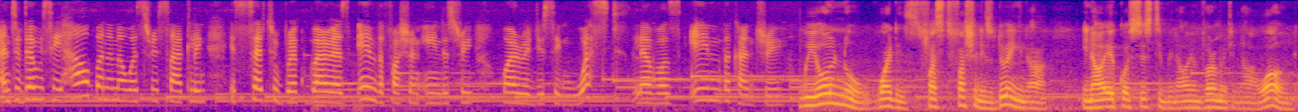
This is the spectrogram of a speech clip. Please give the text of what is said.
and today we see how banana waste recycling is set to break barriers in the fashion industry while reducing waste levels in the country. We all know what is fast fashion is doing in our, in our ecosystem, in our environment, in our world.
